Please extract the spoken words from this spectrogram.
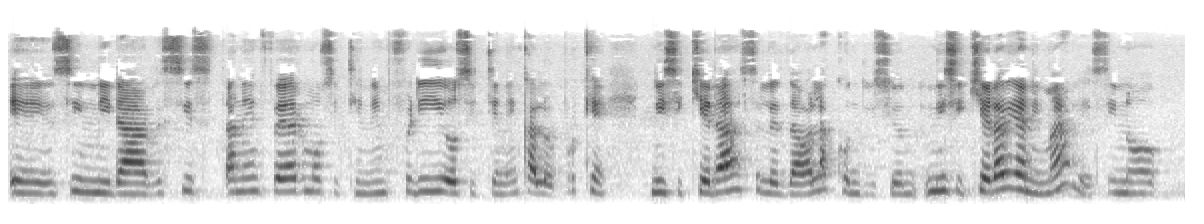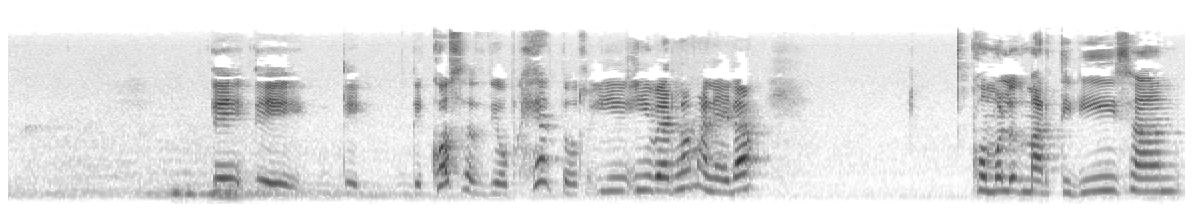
eh, sin mirar si están enfermos, si tienen frío, si tienen calor, porque ni siquiera se les daba la condición, ni siquiera de animales, sino de, de, de, cosas, de objetos, y, ver la manera como los martirizan,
